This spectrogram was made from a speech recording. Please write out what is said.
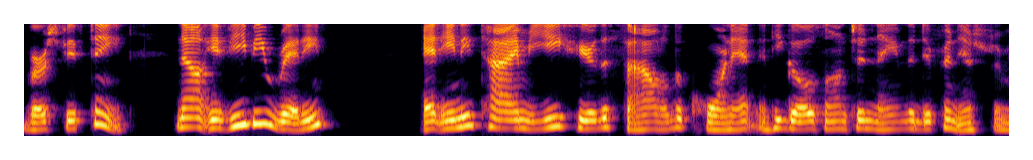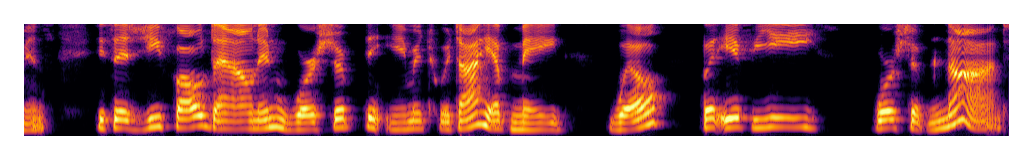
Verse 15. Now, if ye be ready, at any time ye hear the sound of the cornet, and he goes on to name the different instruments. He says, Ye fall down and worship the image which I have made. Well, but if ye worship not,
